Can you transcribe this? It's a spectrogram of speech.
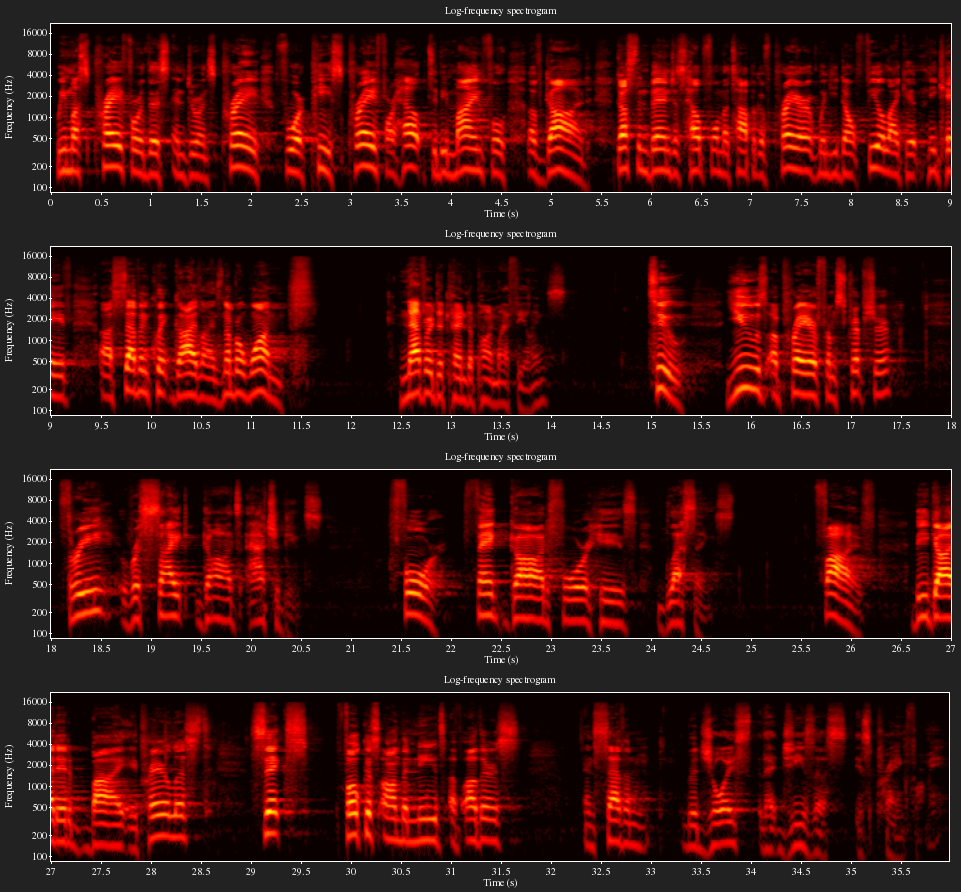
We must pray for this endurance, pray for peace, pray for help to be mindful of God. Dustin Benge is helpful on the topic of prayer when you don't feel like it. He gave uh, seven quick guidelines. Number one, never depend upon my feelings. Two, use a prayer from Scripture. Three, recite God's attributes. Four, thank God for his blessings. Five, be guided by a prayer list. Six, focus on the needs of others. And seven, rejoice that Jesus is praying for me.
